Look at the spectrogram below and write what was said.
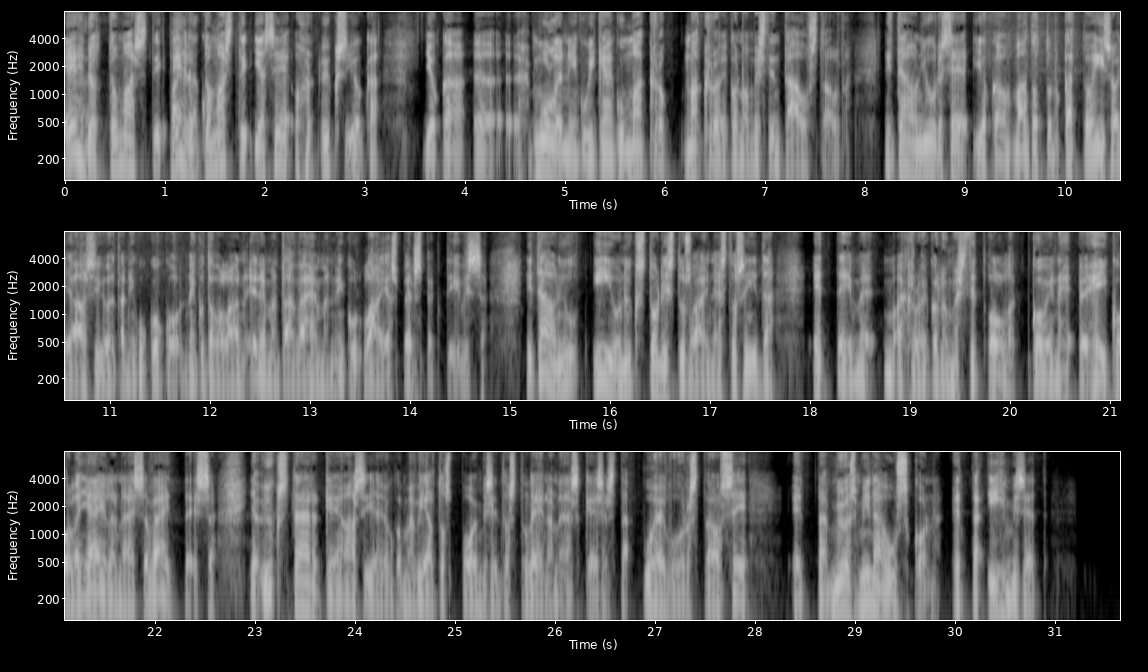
Ehdottomasti, ehdottomasti. Ja se on yksi, joka, joka äh, mulle niin kuin ikään kuin makro, makroekonomistin taustalta. Niin tämä on juuri se, joka mä oon tottunut katsoa isoja asioita niin kuin koko, niin kuin tavallaan enemmän tai vähemmän niin kuin laajassa perspektiivissä. Niin tämä on, I on yksi todistusaineisto siitä, ettei me makroekonomistit olla kovin heikoilla jäillä näissä väitteissä. Ja yksi tärkeä asia, jonka mä vielä tuosta poimisin tuosta Leenan äskeisestä puheenvuorosta, on se, että myös minä uskon, että ihmiset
